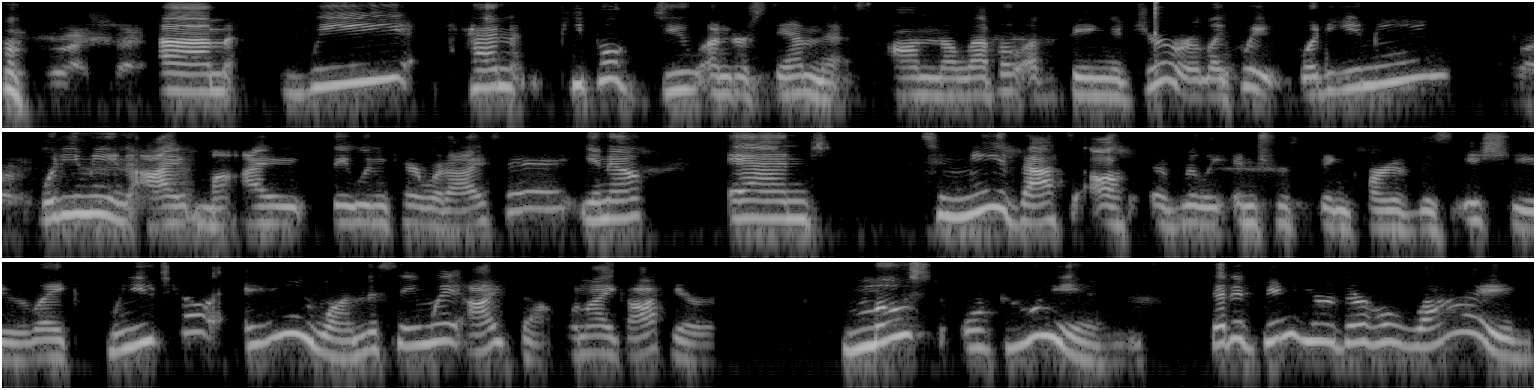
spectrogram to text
um, we can people do understand this on the level of being a juror. Like, wait, what do you mean? What do you mean? I, my, I, they wouldn't care what I say, you know? And to me, that's a really interesting part of this issue. Like, when you tell anyone the same way I felt when I got here, most Oregonians that have been here their whole lives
